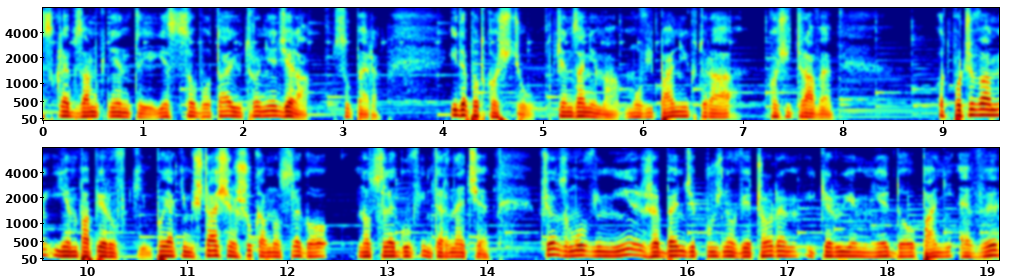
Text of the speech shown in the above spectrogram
sklep zamknięty, jest sobota, jutro niedziela. Super. Idę pod kościół. Księdza nie ma, mówi pani, która kosi trawę. Odpoczywam i jem papierówki. Po jakimś czasie szukam noclego, noclegu w internecie. Ksiądz mówi mi, że będzie późno wieczorem i kieruje mnie do pani Ewy,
